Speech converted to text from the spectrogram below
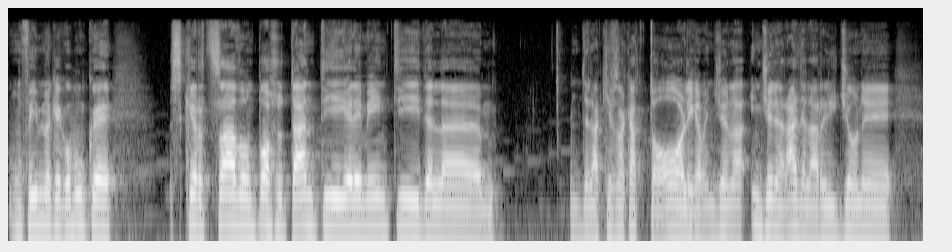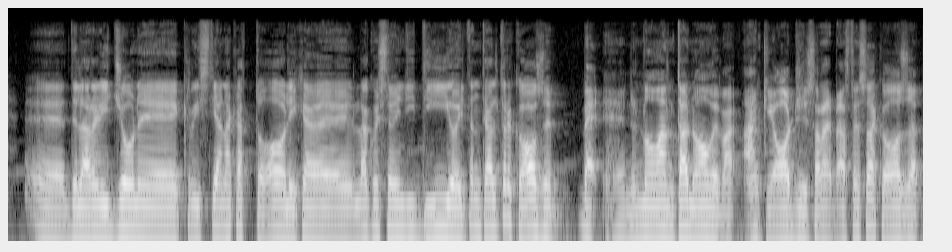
un film che comunque scherzava un po' su tanti elementi del, della Chiesa Cattolica, in, gen- in generale della religione, eh, della religione cristiana cattolica, eh, la questione di Dio e tante altre cose. Beh, eh, nel 99, ma anche oggi sarebbe la stessa cosa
